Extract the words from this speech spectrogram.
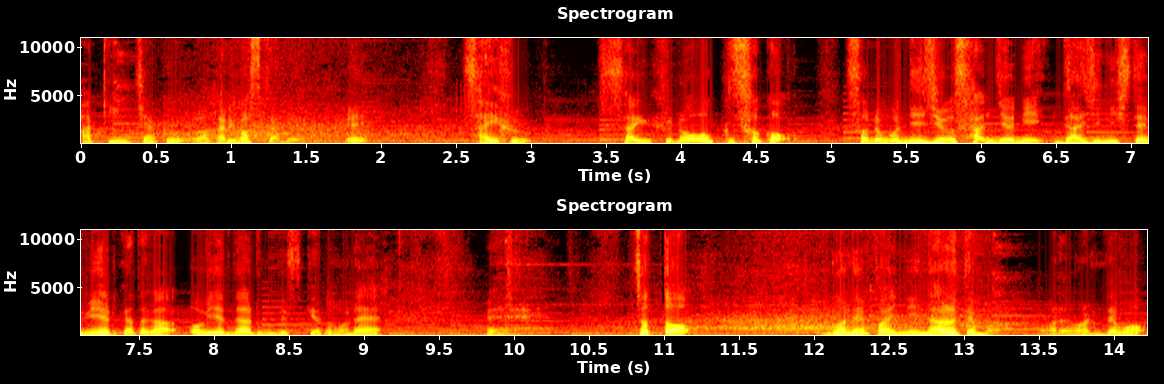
あ、巾着わかりますかね。え？財布。財布の奥底。それも二重三重に大事にして見える方がお見えになるんですけどもね、えー、ちょっとご年配になられても、我々でも、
